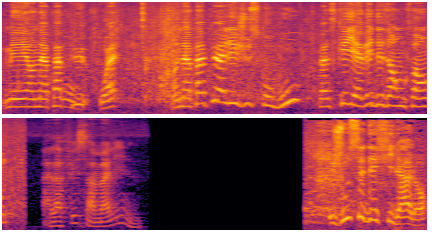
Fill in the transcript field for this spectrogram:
mais on n'a pas pu... Ouais. On n'a pas pu aller jusqu'au bout parce qu'il y avait des enfants. Elle a fait sa maline. Joue ce défi-là, alors.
